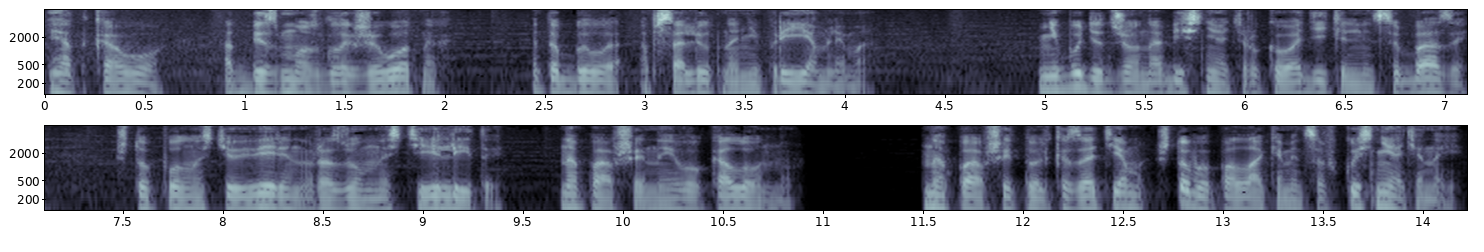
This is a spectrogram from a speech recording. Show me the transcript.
и от кого, от безмозглых животных, это было абсолютно неприемлемо. Не будет же он объяснять руководительнице базы, что полностью уверен в разумности элиты, напавшей на его колонну напавший только за тем, чтобы полакомиться вкуснятиной.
